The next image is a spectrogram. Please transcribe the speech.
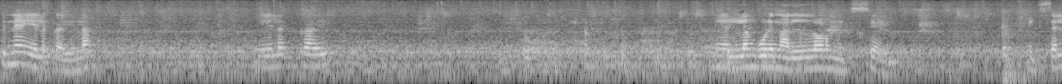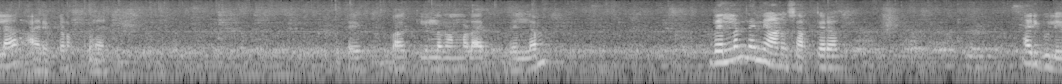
പിന്നെ ഏലക്കായി അല്ല? ഏലക്കായി എല്ലാം കൂടി നല്ലോണം മിക്സ് ചെയ്യും മിക്സ് അല്ല അരക്കണം അല്ലേ? ബാക്കിയുള്ള നമ്മളെ വെല്ലം. വെല്ലം തന്നെയാണ് ശർക്കര? അരിക്കൂലേ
